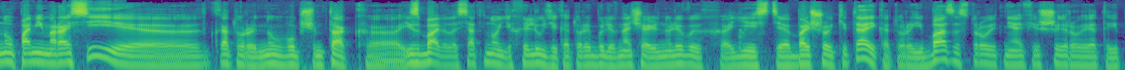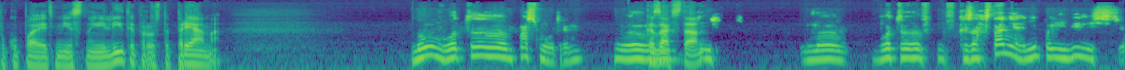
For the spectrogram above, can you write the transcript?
ну, помимо России, э, которая, ну, в общем, так, э, избавилась от многих иллюзий, которые были в начале нулевых, есть Большой Китай, который и базы строит, не афишируя это, и покупает местные элиты просто прямо. Ну, вот э, посмотрим. Казахстан вот э, в Казахстане они появились э,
